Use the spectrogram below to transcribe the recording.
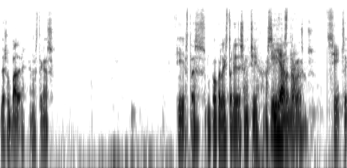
de su padre, en este caso. Y esta es un poco la historia de Shang-Chi, así ya a grandes está. rasgos. Sí. Sí.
